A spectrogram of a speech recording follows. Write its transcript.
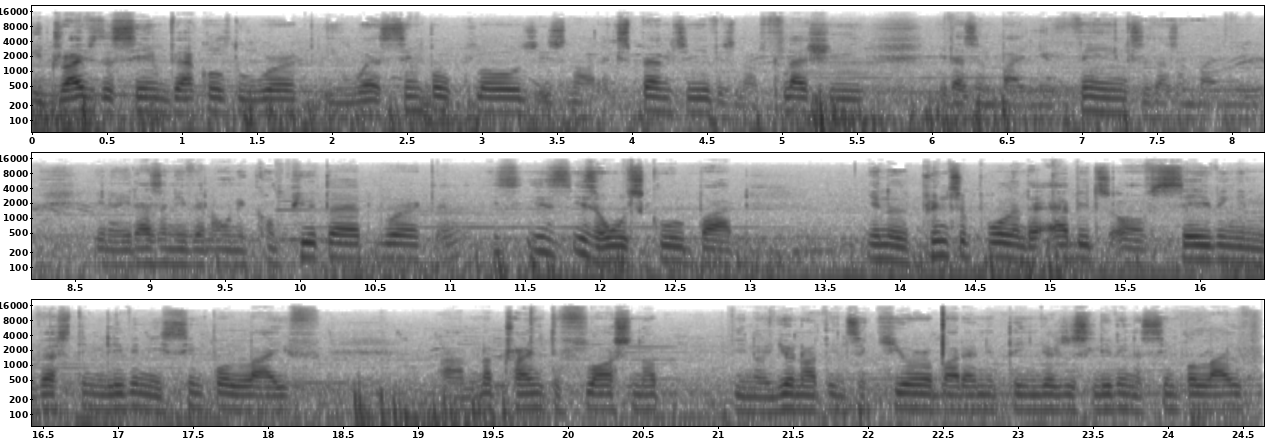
he drives the same vehicle to work. He wears simple clothes. It's not expensive. It's not flashy. He doesn't buy new things. He doesn't buy new, you know, he doesn't even own a computer at work. And he's, he's, he's old school, but, you know, the principle and the habits of saving, investing, living a simple life, um, not trying to floss, not, you know, you're not insecure about anything. You're just living a simple life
